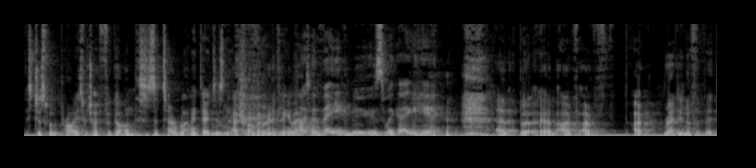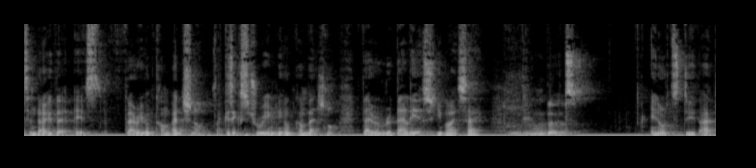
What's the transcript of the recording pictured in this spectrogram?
it's just won a prize, which I've forgotten. This is a terrible anecdote, isn't it? I can't remember anything about like it. Like the vague news we're getting here. Um, but um, I've, I've I've read enough of it to know that it's very unconventional. Like it's extremely unconventional, very rebellious, you might say. But in order to do that,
